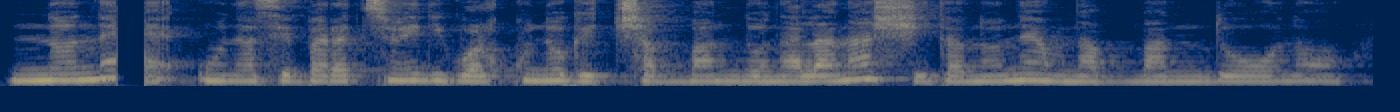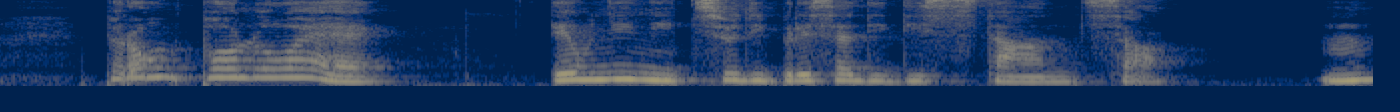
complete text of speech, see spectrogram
non è una separazione di qualcuno che ci abbandona. La nascita non è un abbandono, però un po' lo è. È un inizio di presa di distanza. mm?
